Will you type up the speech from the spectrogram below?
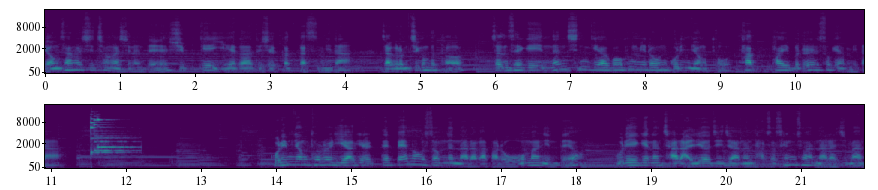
영상을 시청하시는데 쉽게 이해가 되실 것 같습니다. 자 그럼 지금부터 전 세계에 있는 신기하고 흥미로운 고립 영토 탑 5를 소개합니다. 고립 영토를 이야기할 때 빼놓을 수 없는 나라가 바로 오만인데요. 우리에게는 잘 알려지지 않은 다소 생소한 나라지만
